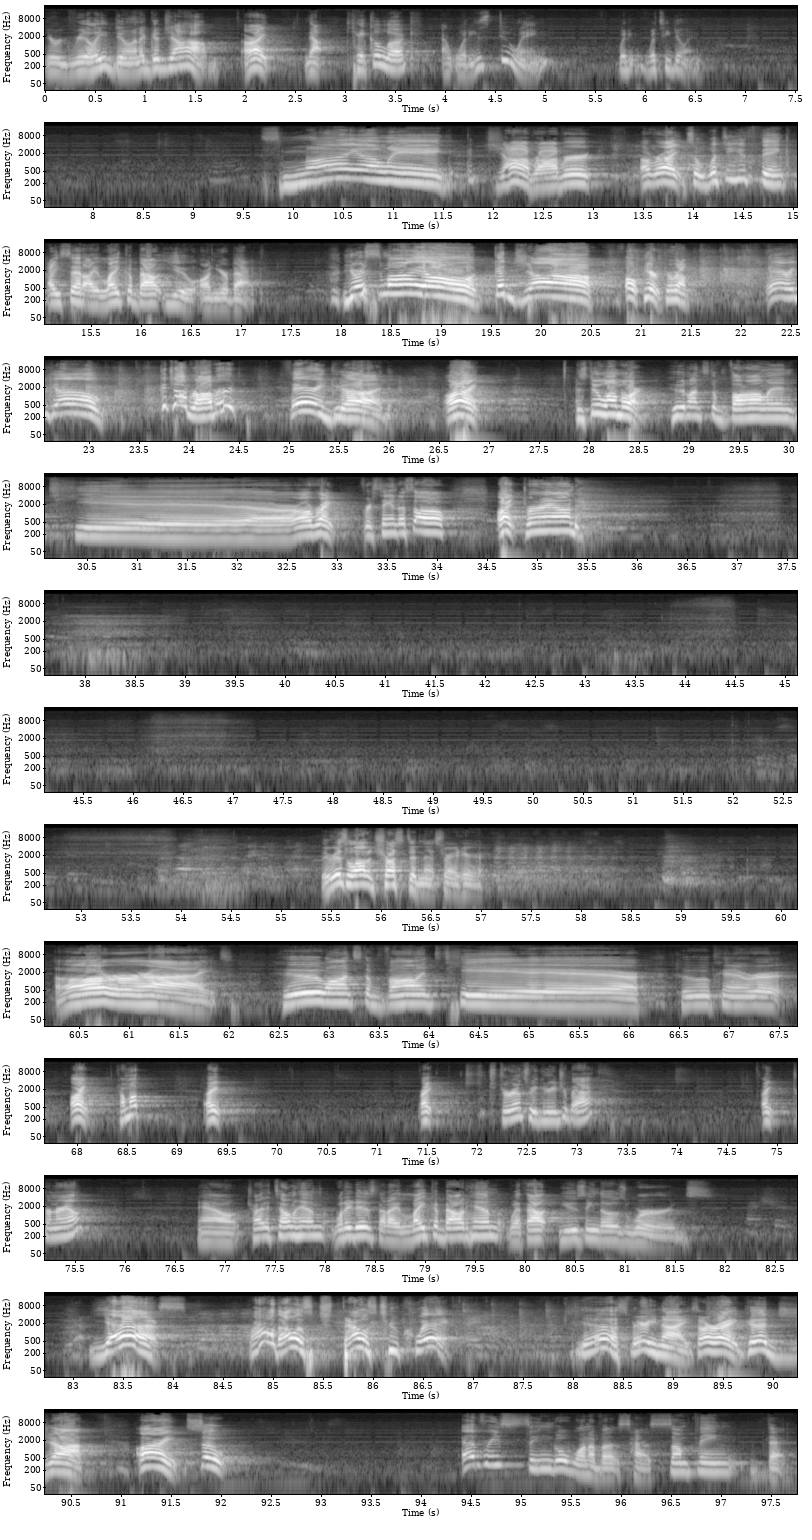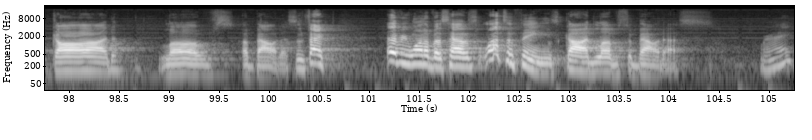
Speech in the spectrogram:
You're really doing a good job. All right, now take a look at what he's doing. What, what's he doing? Smiling. Good job, Robert. All right, so what do you think I said I like about you on your back? Your smile. Good job. Oh, here, turn around. There we go. Good job, Robert. Very good. All right, let's do one more. Who wants to volunteer? All right, for hand us all. All right, turn around. There is a lot of trust in this right here. All right. Who wants to volunteer? Who can. Re- All right, come up. All right. All right, turn around so you can read your back. All right, turn around. Now, try to tell him what it is that I like about him without using those words. Yes! Wow, that was, that was too quick. Yes, very nice. All right, good job. All right, so every single one of us has something that God loves about us. In fact, every one of us has lots of things God loves about us, right?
